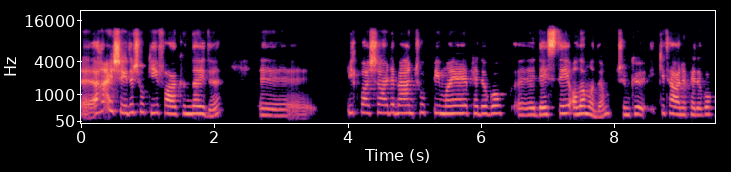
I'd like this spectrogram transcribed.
e, her şeyde çok iyi farkındaydı. E, ilk başlarda ben çok bir Maya'ya pedagog e, desteği alamadım. Çünkü iki tane pedagog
